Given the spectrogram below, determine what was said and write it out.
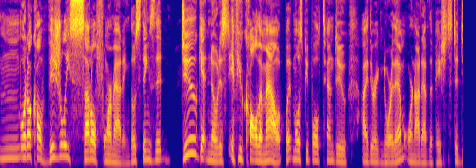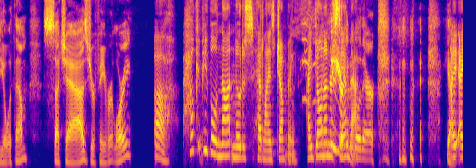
mm, what I'll call visually subtle formatting, those things that do get noticed if you call them out, but most people tend to either ignore them or not have the patience to deal with them, such as your favorite, Lori. Uh, how can people not notice headlines jumping? I don't I understand that. Go there. yeah, I, I,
